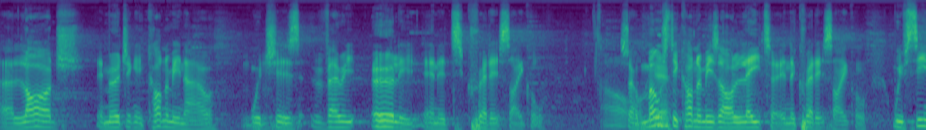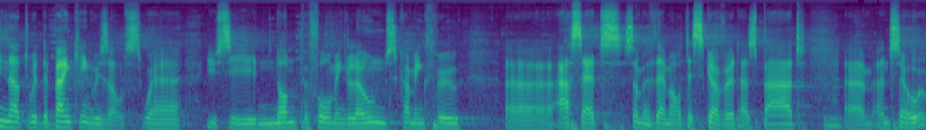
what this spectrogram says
uh, large emerging economy now, which is very early in its credit cycle. Oh, So okay. most economies are later in the credit cycle. We've seen that with the banking results, where you see non-performing loans coming through, uh, assets. Some of them are discovered as bad, um, and so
